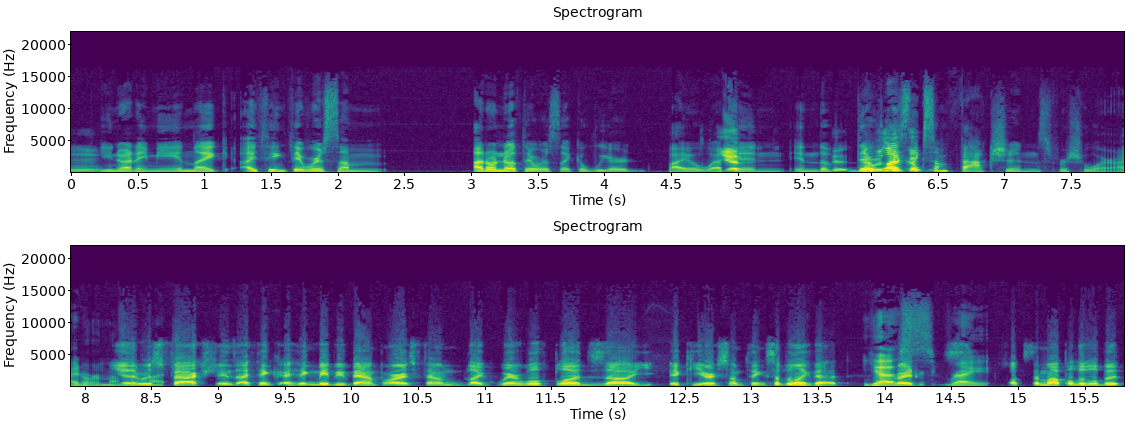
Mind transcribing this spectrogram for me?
Mm. You know what I mean? Like, I think there was some. I don't know if there was like a weird bioweapon in the. th- there, there was, was, like, like, a- some factions for sure. I don't remember. Yeah, there was much. factions. I think I think maybe vampires found like werewolf bloods uh icky or something, something like that. yes, right? right. Fucks them up a little bit.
